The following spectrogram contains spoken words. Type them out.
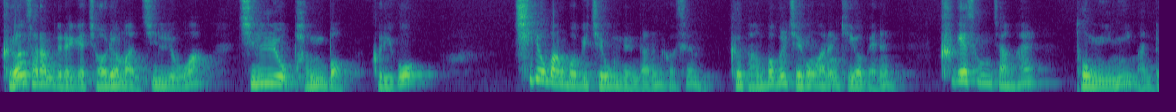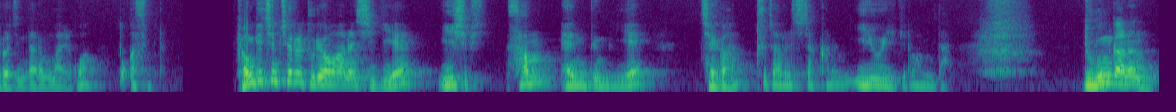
그런 사람들에게 저렴한 진료와 진료 방법, 그리고 치료 방법이 제공된다는 것은 그 방법을 제공하는 기업에는 크게 성장할 동인이 만들어진다는 말과 똑같습니다. 경기 침체를 두려워하는 시기에 23 엔드미에 제가 투자를 시작하는 이유이기도 합니다. 누군가는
